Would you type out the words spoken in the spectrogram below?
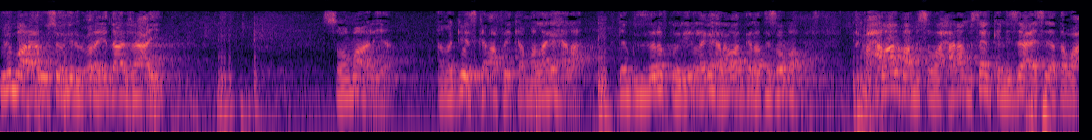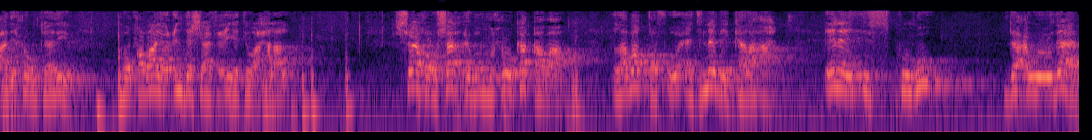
Weli maarag anuu isagoo hilib cunaya intaan raacayay soomaaliya ama geeska africa ma laga helaa? Haddaan guduudana ku heriy in laga helaa waad garatay sooma ma xalaal baa mise waa xaaraan masaa'ilka nisaaca sida dawaacadii xukunkeediyo buu qabaayo cinda shaaficiyati waa xalaal. Sheekhow sharcigu muxuu ka qabaa laba qof oo ajnabi kala ah inay iskugu dacwoodaan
